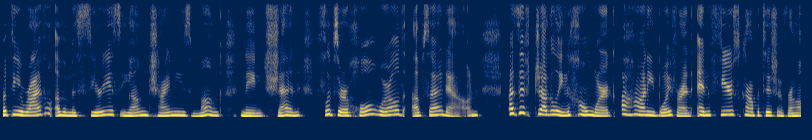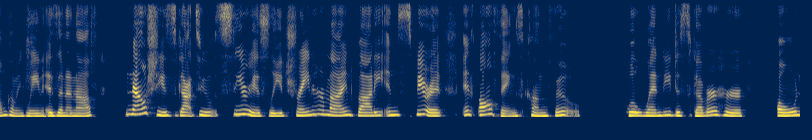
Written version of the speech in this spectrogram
But the arrival of a mysterious young Chinese monk named Shen flips her whole world upside down. As if juggling homework, a haughty boyfriend, and fierce competition for homecoming queen isn't enough. Now she's got to seriously train her mind, body, and spirit in all things kung fu. Will Wendy discover her own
